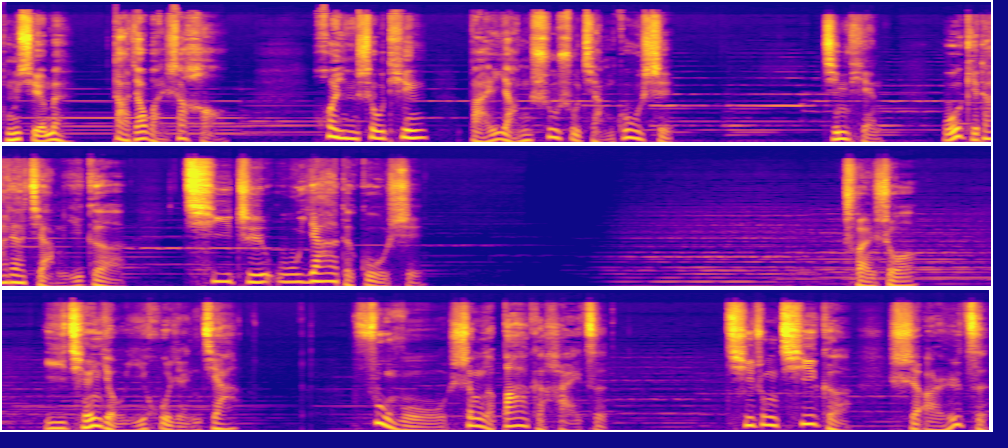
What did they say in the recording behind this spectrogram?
同学们，大家晚上好，欢迎收听白杨叔叔讲故事。今天我给大家讲一个七只乌鸦的故事。传说以前有一户人家，父母生了八个孩子，其中七个是儿子，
